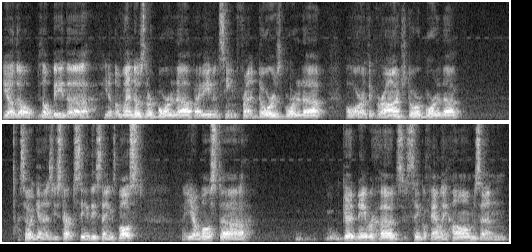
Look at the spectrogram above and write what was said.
you know they'll they'll be the you know the windows that are boarded up. I've even seen front doors boarded up or the garage door boarded up. So again, as you start to see these things, most you know most uh, good neighborhoods, single family homes, and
